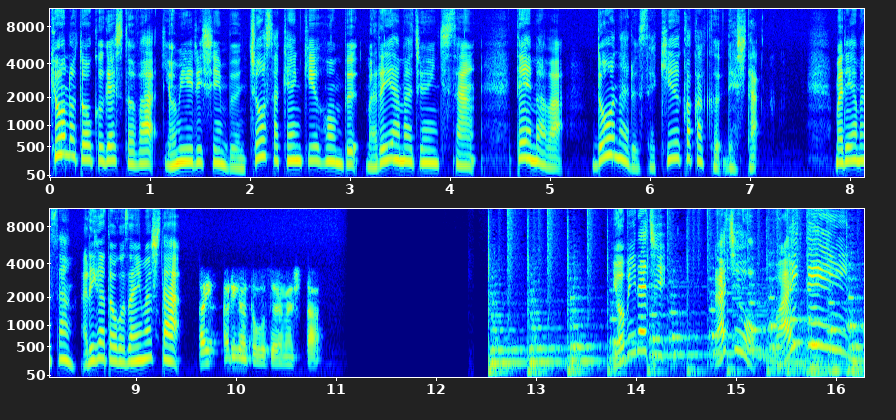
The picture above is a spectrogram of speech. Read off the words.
今日のトークゲストは読売新聞調査研究本部丸山純一さん。テーマはどうなる石油価格でした。丸山さんありがとうございました。はいありがとうございました。読みラジラジオワイティーン。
